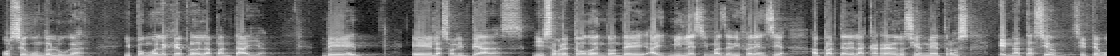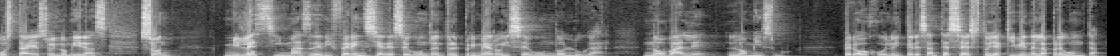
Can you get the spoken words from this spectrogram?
o segundo lugar. Y pongo el ejemplo de la pantalla de eh, las Olimpiadas y sobre todo en donde hay milésimas de diferencia, aparte de la carrera de los 100 metros, en natación, si te gusta eso y lo miras, son milésimas de diferencia de segundo entre el primero y segundo lugar. No vale lo mismo. Pero ojo, lo interesante es esto y aquí viene la pregunta.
